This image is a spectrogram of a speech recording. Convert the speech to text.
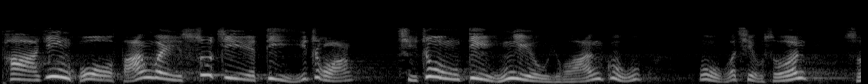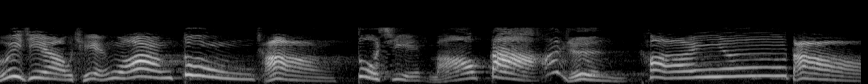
呀，他因何反为书节地状？其中定有缘故。我求孙，随叫前往东厂多谢老大人。开道。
